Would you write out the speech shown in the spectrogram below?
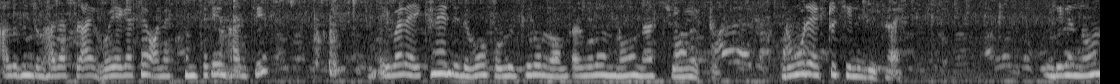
আলু কিন্তু ভাজা প্রায় হয়ে গেছে, অনেকক্ষণ থেকেই ভাজছি। এবারে এখানে দিয়ে দেবো হলুদ গুঁড়ো, লঙ্কার গুঁড়ো, নুন আর চিনি একটু। ডুমুরে একটু চিনি দিতে হয়। এদিকে নুন,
